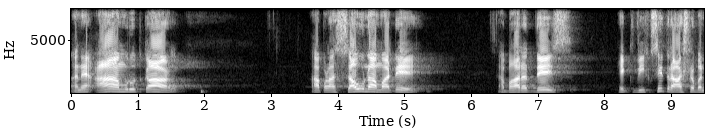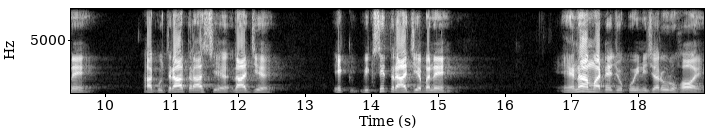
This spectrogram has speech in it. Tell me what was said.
અને આ અમૃતકાળ આપણા સૌના માટે આ ભારત દેશ એક વિકસિત રાષ્ટ્ર બને, આ ગુજરાત રાષ્ટ્રીય રાજ્ય એક વિકસિત રાજ્ય બને. એના માટે જો કોઈની જરૂર હોય,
